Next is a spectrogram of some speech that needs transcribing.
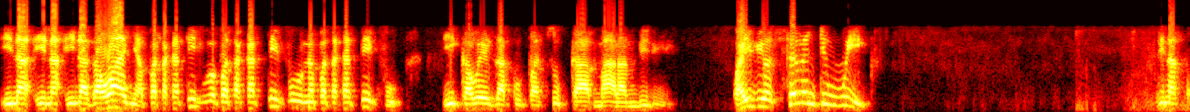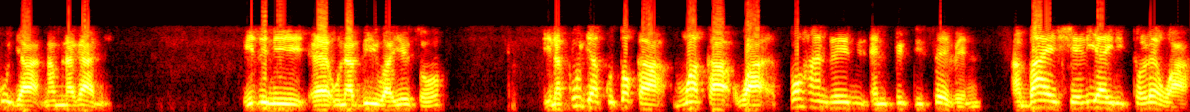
ina ina inagawanya patakatifu pa patakatifu na patakatifu ikaweza kupasuka mara mbili. Kwa hivyo 70 weeks zinakuja namna gani? Hizi ni eh, unabii wa Yesu. Inakuja kutoka mwaka wa 457 ambaye sheria ilitolewa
